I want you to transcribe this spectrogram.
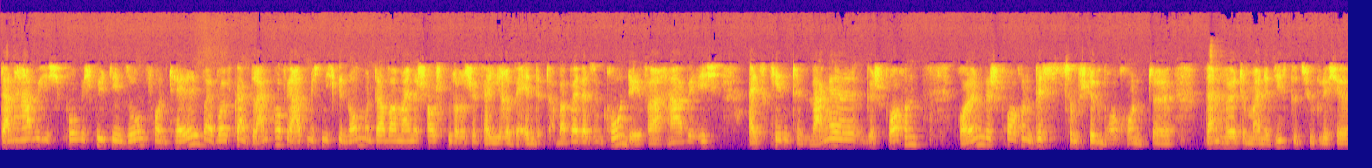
Dann habe ich vorgespielt den Sohn von Tell bei Wolfgang Langhoff. Er hat mich nicht genommen und da war meine schauspielerische Karriere beendet. Aber bei der Synchrondefa habe ich als Kind lange gesprochen, Rollen gesprochen, bis zum Stimmbruch. Und äh, dann hörte meine diesbezügliche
